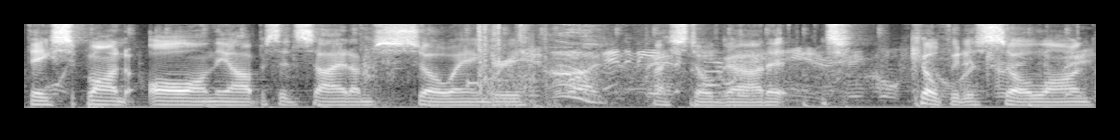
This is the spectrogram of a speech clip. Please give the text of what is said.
They spawned all on the opposite side. I'm so angry. I still got it. Kill feed is so long.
